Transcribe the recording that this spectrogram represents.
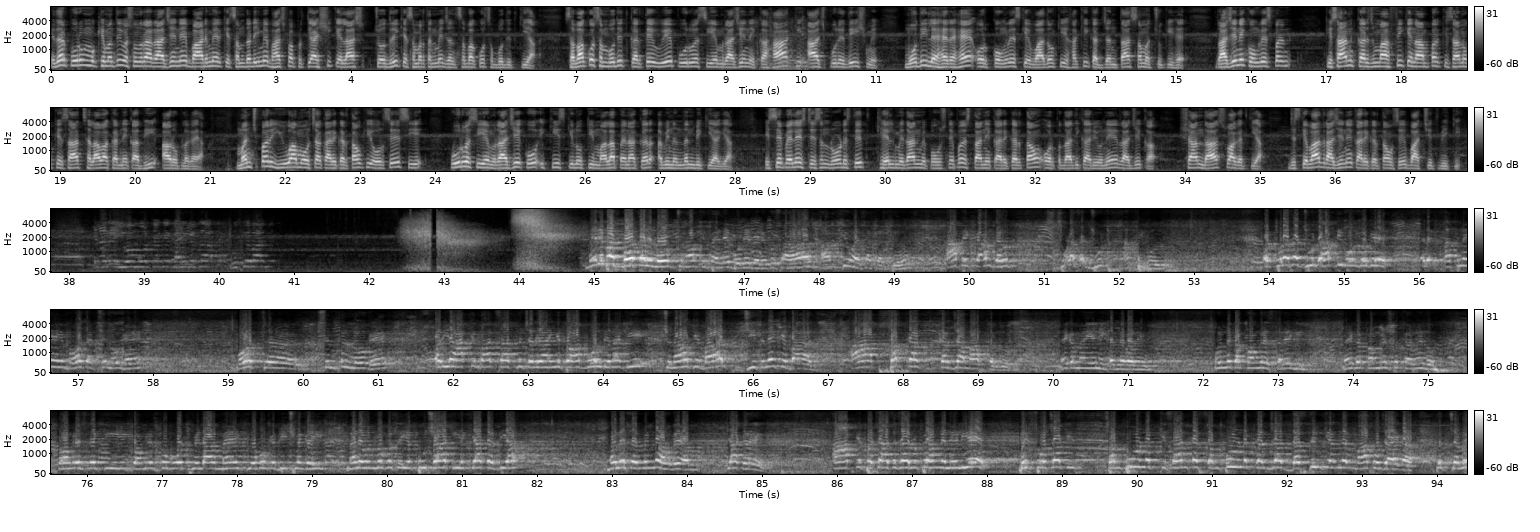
इधर पूर्व मुख्यमंत्री वसुंधरा राजे ने बाड़मेर के समदड़ी में भाजपा प्रत्याशी कैलाश चौधरी के समर्थन में जनसभा को संबोधित किया। सभा को संबोधित करते हुए पूर्व सीएम राजे ने कहा कि आज पूरे देश में मोदी लहर है और कांग्रेस के वादों की हकीकत जनता समझ चुकी है। राजे ने कांग्रेस पर किसान कर्ज माफ़ी के नाम पर किसानों के साथ छलावा करने का भी आरोप लगाया। मंच पर युवा मोर्चा कार्यकर्ताओं की ओर से पूर्व सीएम राजे को 21 किलो की माला पहनाकर अभिनंदन भी किया गया। इससे पहले स्टेशन रोड स्थित खेल मैदान में पहुँचने पर स्थानीय कार्यकर्ताओं और पदाधिकारियों ने राजे का शानदार स्वागत किया, जिसके बाद राजे ने कार्यकर्ताओं से बातचीत भी की। मेरे पास बहुत सारे लोग चुनाव के पहले बोले मेरे को, साहब, आप क्यों ऐसा करते हो? आप एक काम करो, थोड़ा सा झूठ आप भी बोल दो। और थोड़ा सा झूठ आप भी बोल दोगे। अपने बहुत अच्छे लोग हैं बहुत सिंपल लोग हैं। और ये आपके बाद साथ में चले आएँगे तो आप बोल देना कि चुनाव के बाद, जीतने के बाद आप सबका कर्जा माफ़ कर दोगे। मैं कहा, मैं ये नहीं करने वाली हूँ। उन्होंने कहा, कांग्रेस करेगी। मैं कहा, कांग्रेस को करने दो। कांग्रेस ने की, कांग्रेस को वोट मिला, मैं लोगों के बीच में गई। मैंने उन लोगों से ये पूछा कि ये क्या कर दिया? बोले शर्मिंदा हो गए हम क्या करें? आपके पचास हज़ार रुपए हमने ले लिए। फिर सोचा कि संपूर्ण किसान का संपूर्ण कर्जा दस दिन के अंदर माफ़ हो जाएगा। तो चलो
